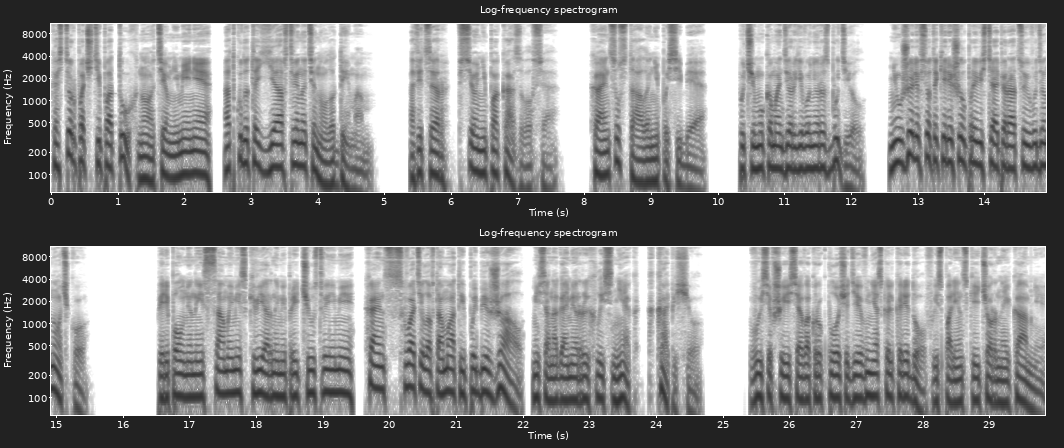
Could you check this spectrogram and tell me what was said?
Костер почти потух, но, тем не менее, откуда-то явственно тянуло дымом. Офицер все не показывался. Хайнц устала не по себе. Почему командир его не разбудил? Неужели все-таки решил провести операцию в одиночку? Переполненный самыми скверными предчувствиями, Хайнс схватил автомат и побежал, меся ногами рыхлый снег, к капищу. Высевшиеся вокруг площади в несколько рядов исполинские черные камни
